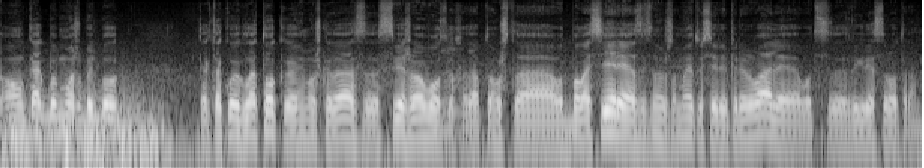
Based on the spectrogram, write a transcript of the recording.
он как бы, может быть, был как такой глоток немножко, да, свежего воздуха, да, потому что вот была серия, затянули, что мы эту серию прервали вот в игре с Ротором.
